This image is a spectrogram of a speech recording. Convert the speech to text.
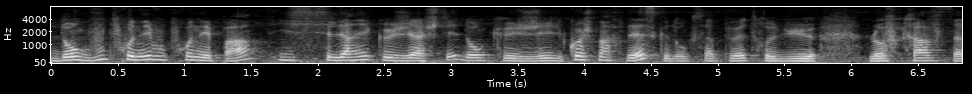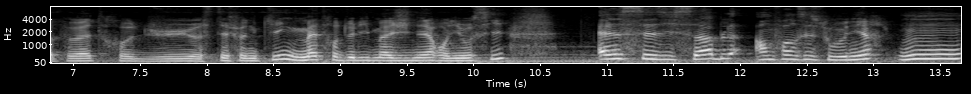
donc vous prenez, vous prenez pas. Ici c'est le dernier que j'ai acheté, donc j'ai Cauchemardesque, donc ça peut être du Lovecraft, ça peut être du Stephen King, Maître de l'imaginaire on y est aussi. Insaisissable, enfance et souvenirs, hmm,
